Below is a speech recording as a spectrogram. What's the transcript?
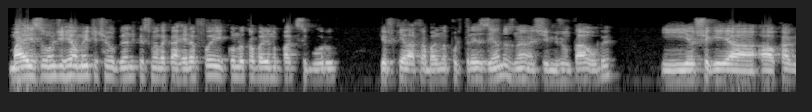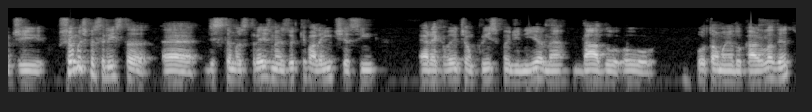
mas onde realmente eu tive o grande crescimento da carreira foi quando eu trabalhei no PagSeguro, que eu fiquei lá trabalhando por 13 anos, né, antes de me juntar à Uber, e eu cheguei a, ao cargo de, chama especialista é, de sistemas 3, mas o equivalente, assim, era equivalente a um Principal Engineer, né, dado o, o tamanho do cargo lá dentro,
